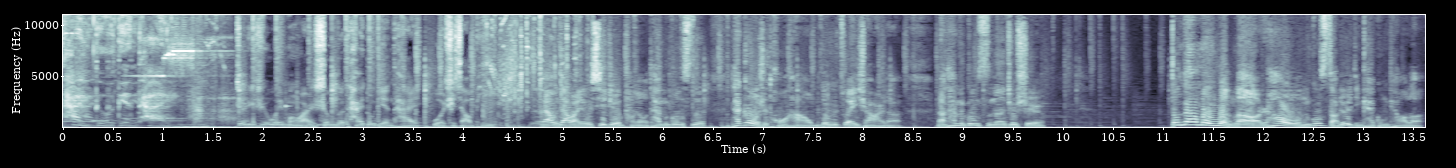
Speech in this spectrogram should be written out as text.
态度电台。这里是为梦而生的态度电台，我是小皮。来我家玩游戏这位朋友，他们公司他跟我是同行，我们都是做 HR 的。然后他们公司呢，就是都那么冷了，然后我们公司早就已经开空调了，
